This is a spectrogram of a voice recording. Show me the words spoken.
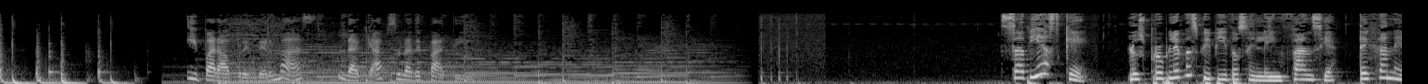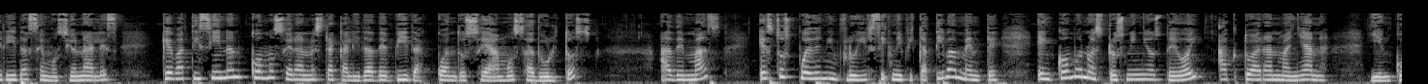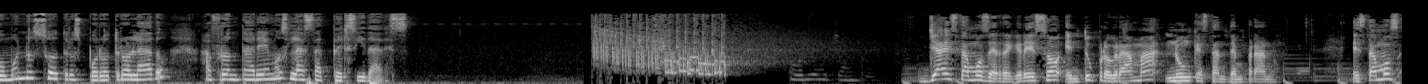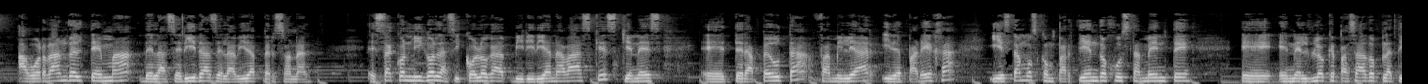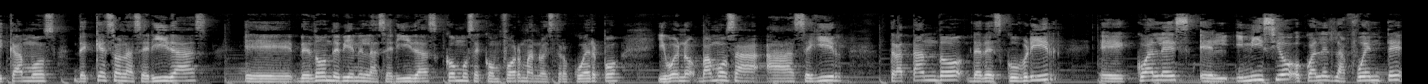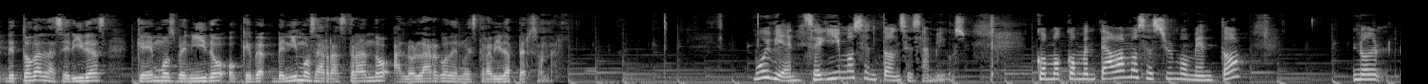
Y para aprender más, la cápsula de Patty. ¿Sabías que los problemas vividos en la infancia dejan heridas emocionales que vaticinan cómo será nuestra calidad de vida cuando seamos adultos? Además, estos pueden influir significativamente en cómo nuestros niños de hoy actuarán mañana y en cómo nosotros, por otro lado, afrontaremos las adversidades. Ya estamos de regreso en tu programa Nunca es tan temprano. Estamos abordando el tema de las heridas de la vida personal. Está conmigo la psicóloga Viridiana Vázquez, quien es eh, terapeuta familiar y de pareja, y estamos compartiendo justamente eh, en el bloque pasado platicamos de qué son las heridas, eh, de dónde vienen las heridas, cómo se conforma nuestro cuerpo, y bueno, vamos a, seguir tratando de descubrir cuál es el inicio o cuál es la fuente de todas las heridas que hemos venido o que venimos arrastrando a lo largo de nuestra vida personal. Muy bien, seguimos entonces amigos. Como comentábamos hace un momento,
